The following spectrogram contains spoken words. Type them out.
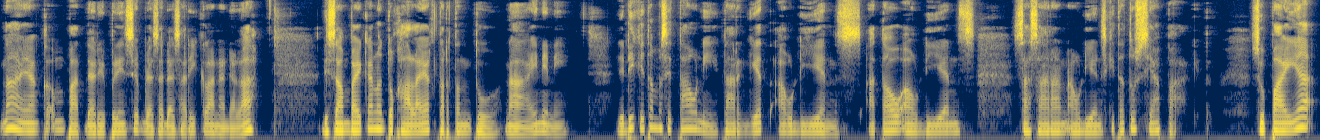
Nah, yang keempat dari prinsip dasar-dasar iklan adalah disampaikan untuk halayak tertentu. Nah, ini nih. Jadi kita mesti tahu nih target audiens atau audiens sasaran audiens kita tuh siapa gitu. Supaya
